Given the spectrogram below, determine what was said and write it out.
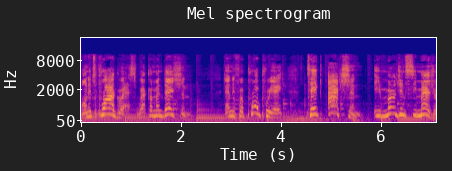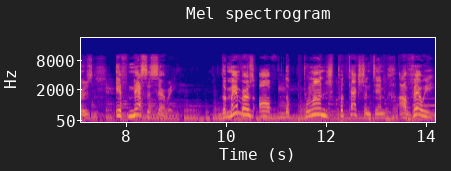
on its progress, recommendation, and if appropriate, take action, emergency measures if necessary. The members of the plunge protection team are very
